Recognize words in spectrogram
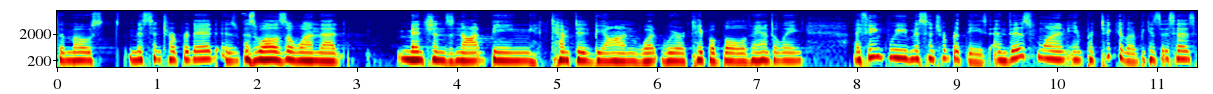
the most misinterpreted, as, well as the one that mentions not being tempted beyond what we're capable of handling. I think we misinterpret these. And this one in particular, because it says,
